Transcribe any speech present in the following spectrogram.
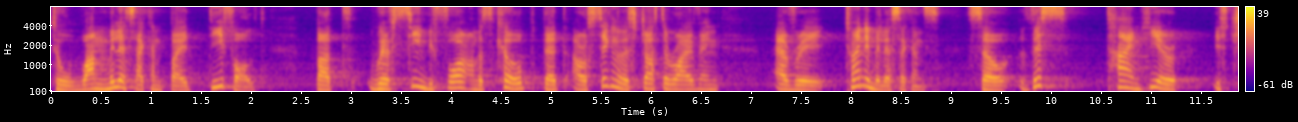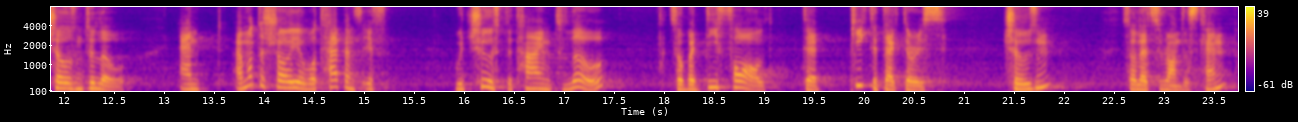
to 1 millisecond by default, but we have seen before on the scope that our signal is just arriving every 20 milliseconds. So this time here is chosen too low. And I want to show you what happens if we choose the time to low. So by default, the peak detector is chosen. So let's run the scan.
